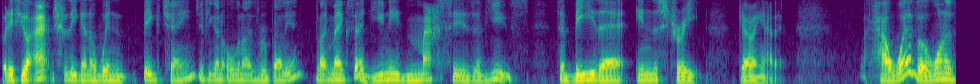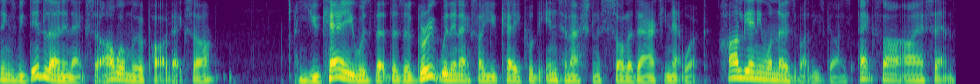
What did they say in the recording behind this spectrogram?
but if you're actually going to win big change, if you're going to organize a rebellion, like Meg said, you need masses of youth to be there in the street going at it. However, one of the things we did learn in XR when we were part of XR UK was that there's a group within XR UK called the Internationalist Solidarity Network. Hardly anyone knows about these guys. XR ISN.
